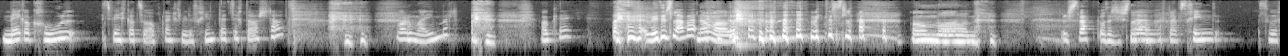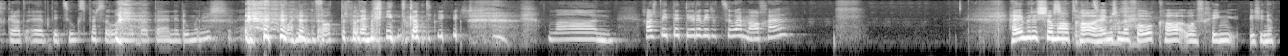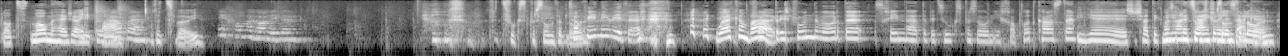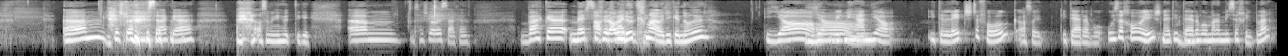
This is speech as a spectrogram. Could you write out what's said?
mega cool. Jetzt bin ich gerade so abgelenkt, weil das Kind plötzlich da steht. Warum auch immer. Okay. Wieder das Leben? Nochmal. Wieder das Leben. Oh Mann. Ist es weg oder ist es noch? Ähm, ich glaube, das Kind sucht gerade eine Bezugsperson, die gerade äh, nicht rum ist. Immer der Vater von dem Kind gerade ist. Mann. Kannst du bitte die Tür wieder zumachen? Haben wir das schon mal gehabt? Haben wir schon eine zu Folge gehabt, wo das Kind ist reingeplatzt? Mal, wir haben schon eine Ich glaube. Oder zwei. Ich komme gerade wieder. Bezugsperson Da verloren. bin ich wieder. Welcome Der Vater back. ist gefunden worden, das Kind hat eine Bezugsperson, ich kann podcasten. Yes, ich Was meine Bezugsperson verloren. Ähm, das wollte ich sagen. Also meine heutige. Ähm, was hast du wollen sagen? Wegen, merci Ah, für alle Rückmeldungen, oder? Ja, Ja. weil wir haben ja in der letzten Folge, also in der, die rausgekommen ist, nicht in der, Mhm. wo wir müssen kübeln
